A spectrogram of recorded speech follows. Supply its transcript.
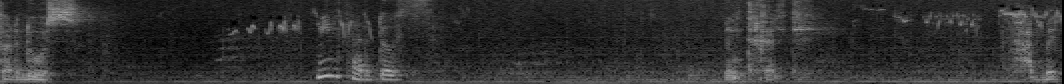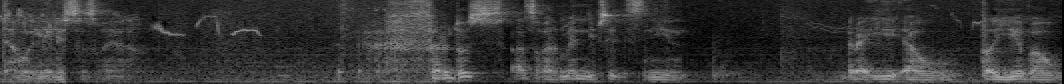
فردوس. مين فردوس؟ بنت خالتي. حبيتها وهي لسه صغيرة. فردوس أصغر مني بست سنين رقيقة وطيبة و-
